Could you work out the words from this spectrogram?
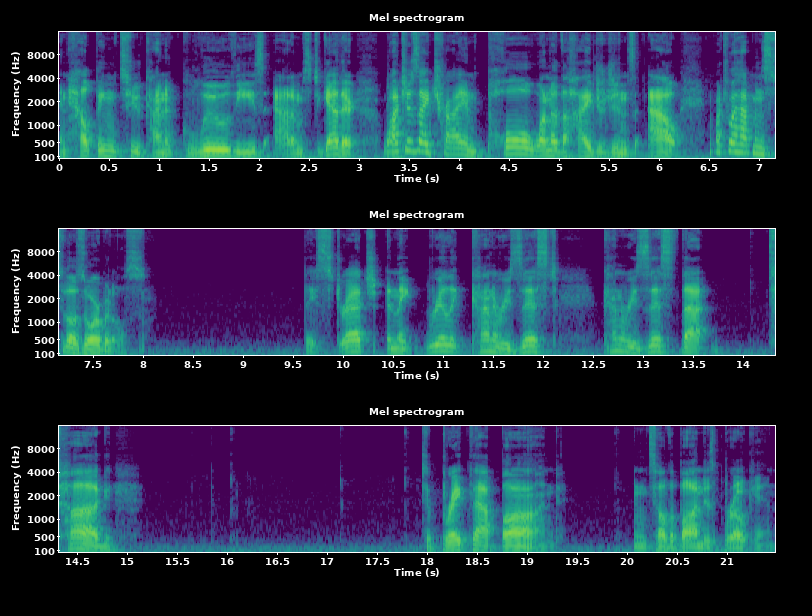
and helping to kind of glue these atoms together. Watch as I try and pull one of the hydrogens out, and watch what happens to those orbitals. They stretch and they really kind of resist, kind of resist that tug to break that bond until the bond is broken.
